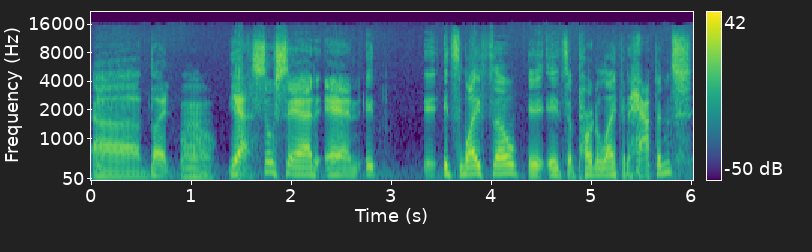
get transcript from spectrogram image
Uh, but Wow. yeah, so sad, and it, it it's life though. It, it's a part of life. It happens,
